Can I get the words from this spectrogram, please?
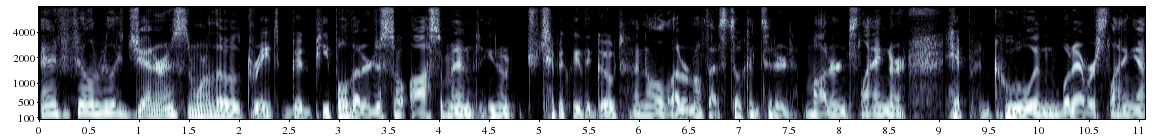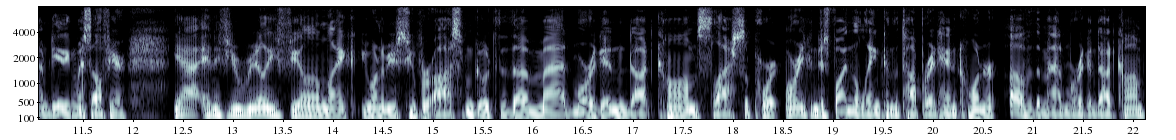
And if you're feeling really generous and one of those great, good people that are just so awesome and you know, typically the goat. I know I don't know if that's still considered modern slang or hip and cool and whatever slang. Yeah, I'm dating myself here. Yeah, and if you're really feeling like you want to be super awesome, go to themadmorgan.com slash support, or you can just find the link in the top right hand corner of themadmorgan.com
